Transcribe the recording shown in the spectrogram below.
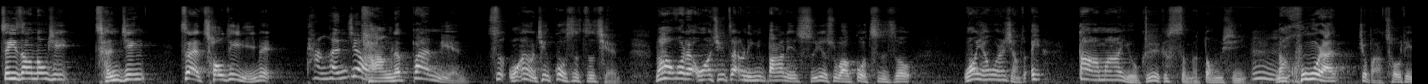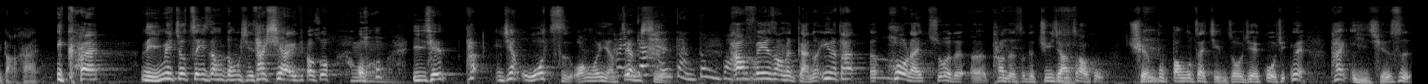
这一张东西曾经在抽屉里面躺很久，躺了半年，是王永庆过世之前。然后后来王永庆在二零零八年十月十五号过世的时候，王阳忽然想说，哎，大妈有个一个什么东西，嗯，然后忽然就把抽屉打开，一开。里面就这一张东西，他吓一跳，说：“哦，以前他以前我指王文洋这样写，很感动吧？他非常的感动，因为他呃后来所有的呃他的这个居家照顾全部包括在锦州街过去，因为他以前是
